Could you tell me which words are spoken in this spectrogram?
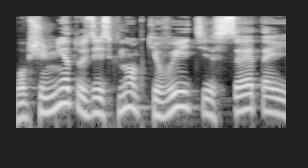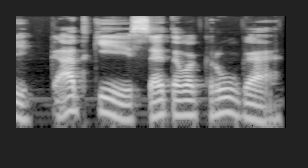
В общем, нету здесь кнопки выйти с этой катки, с этого круга.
